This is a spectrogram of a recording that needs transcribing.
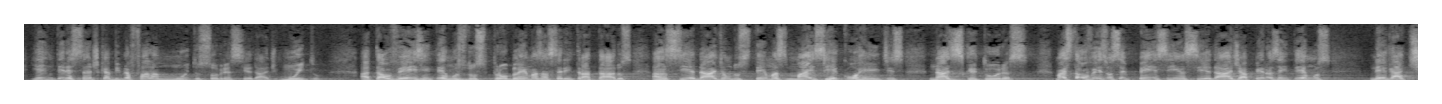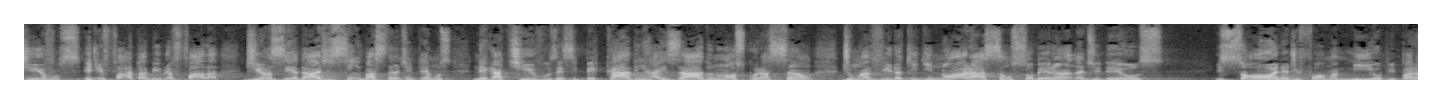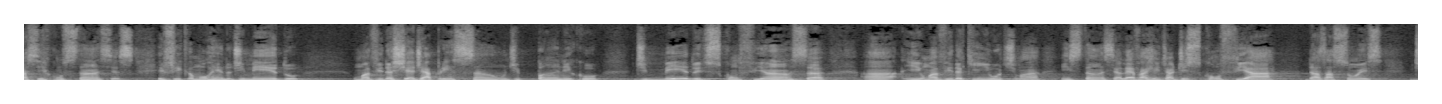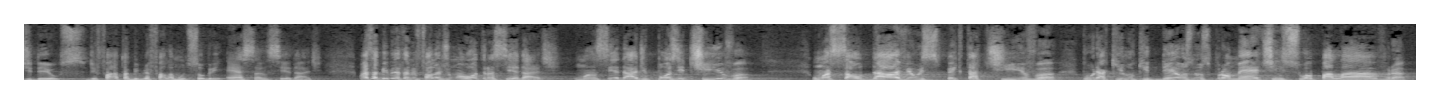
E é interessante que a Bíblia fala muito sobre ansiedade, muito. Ah, talvez em termos dos problemas a serem tratados, a ansiedade é um dos temas mais recorrentes nas Escrituras. Mas talvez você pense em ansiedade apenas em termos negativos. E de fato a Bíblia fala de ansiedade, sim, bastante em termos negativos. Esse pecado enraizado no nosso coração, de uma vida que ignora a ação soberana de Deus e só olha de forma míope para as circunstâncias e fica morrendo de medo. Uma vida cheia de apreensão, de pânico, de medo e desconfiança, ah, e uma vida que, em última instância, leva a gente a desconfiar das ações de Deus. De fato, a Bíblia fala muito sobre essa ansiedade. Mas a Bíblia também fala de uma outra ansiedade, uma ansiedade positiva uma saudável expectativa por aquilo que Deus nos promete em Sua palavra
